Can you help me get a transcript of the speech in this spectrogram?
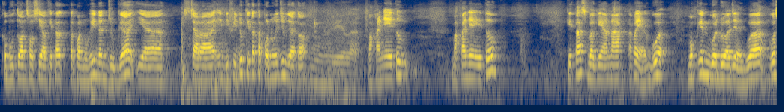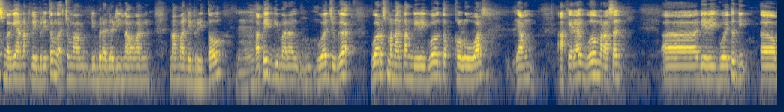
kebutuhan sosial kita terpenuhi dan juga ya secara individu kita terpenuhi juga toh Hmm, gila. makanya itu makanya itu kita sebagai anak apa ya gue mungkin gue dua aja gue gue sebagai anak Debrito nggak cuma di berada di naungan nama Debrito Hmm. tapi gimana gue juga gue harus menantang diri gue untuk keluar yang akhirnya gue merasa eh, diri gue itu di em,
